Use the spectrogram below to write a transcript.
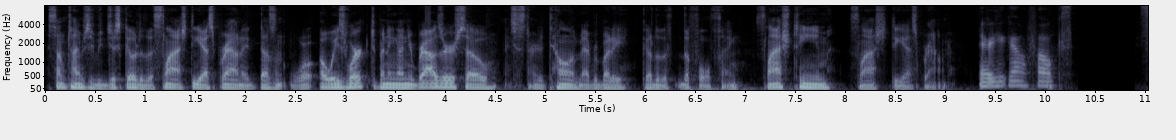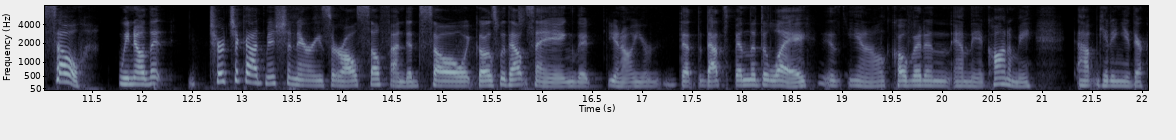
sometimes if you just go to the slash ds brown it doesn't always work depending on your browser. So i just started telling everybody go to the, the full thing. Slash team slash ds brown. There you go folks. So we know that church of god missionaries are all self-funded. So it goes without saying that you know you're that that's been the delay is you know covid and, and the economy um, getting you there.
